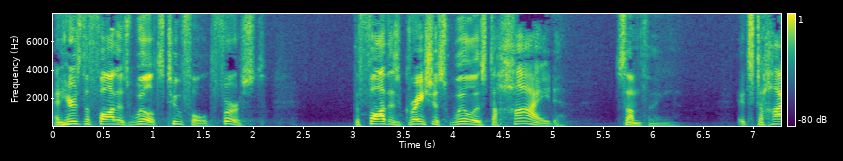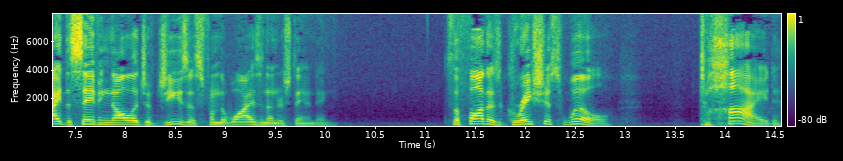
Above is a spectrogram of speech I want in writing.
And here's the Father's will it's twofold. First, the Father's gracious will is to hide something, it's to hide the saving knowledge of Jesus from the wise and understanding. It's the Father's gracious will to hide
